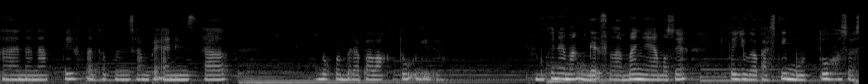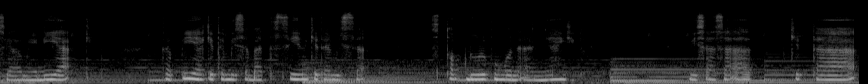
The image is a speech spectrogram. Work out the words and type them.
uh, nonaktif ataupun sampai uninstall untuk beberapa waktu gitu mungkin emang nggak selamanya maksudnya kita juga pasti butuh sosial media gitu. Tapi ya kita bisa batasin kita bisa stop dulu penggunaannya gitu. Bisa saat kita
